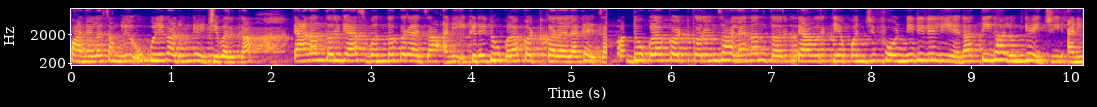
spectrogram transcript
पाण्याला चांगली उकळी काढून घ्यायची बरं का? त्यानंतर गॅस बंद करायचा आणि इकडे ढोकळा कट करायला घ्यायचा. ढोकळा कट करून झाल्यानंतर त्यावरती आपण जी फोडणी दिलेली आहे ना ती घालून घ्यायची आणि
